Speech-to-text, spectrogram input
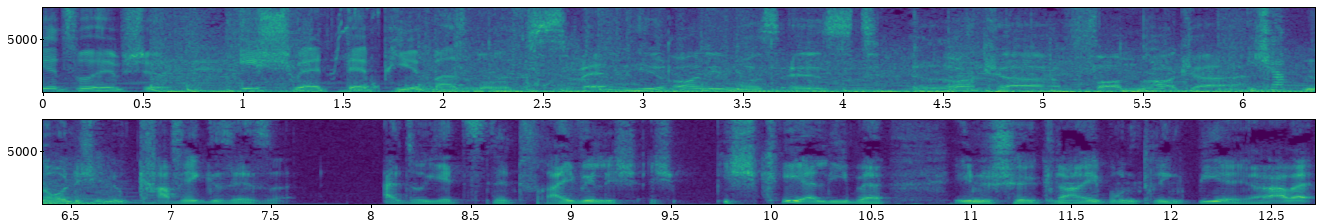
ihr zwei Hübsche. Ich werd der Pierpasmus. Sven Hieronymus ist Rocker vom Hocker. Ich habe neulich in einem Café gesessen. Also jetzt nicht freiwillig. Ich, ich gehe ja lieber in eine schöne Kneipe und trink Bier, ja. Aber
